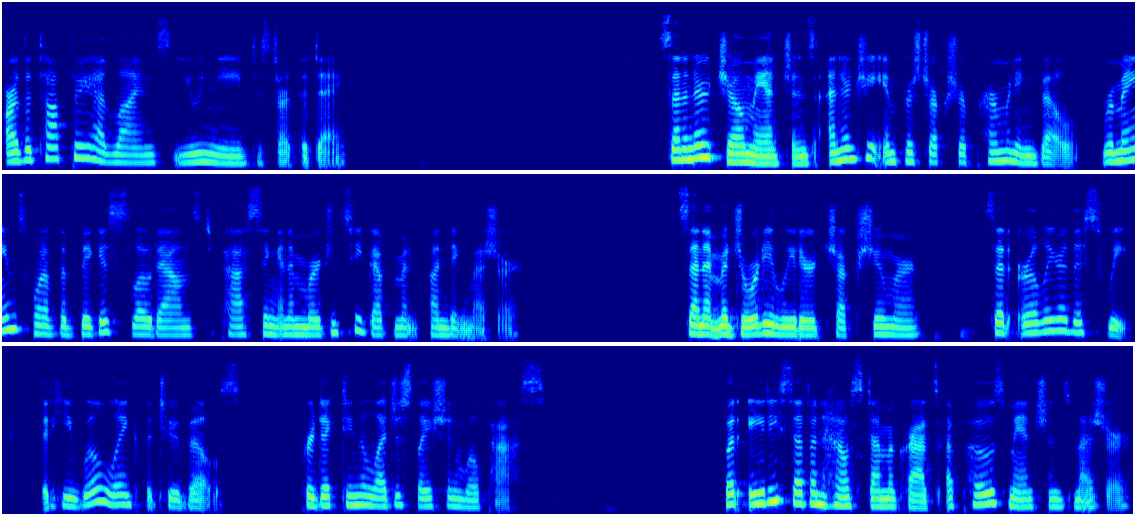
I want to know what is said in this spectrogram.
are the top three headlines you need to start the day. Senator Joe Manchin's energy infrastructure permitting bill remains one of the biggest slowdowns to passing an emergency government funding measure. Senate Majority Leader Chuck Schumer said earlier this week that he will link the two bills predicting the legislation will pass. But 87 House Democrats oppose Manchin's measure.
